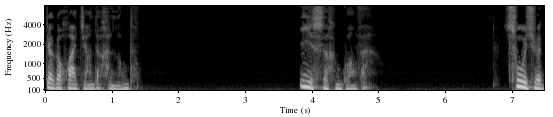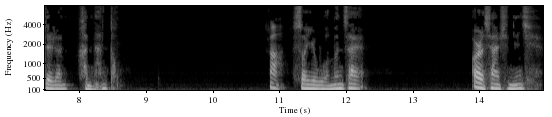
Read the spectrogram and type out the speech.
这个话讲的很笼统，意思很广泛，初学的人很难懂。啊，所以我们在二三十年前，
